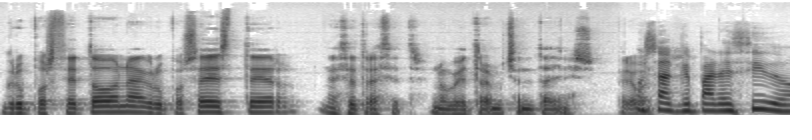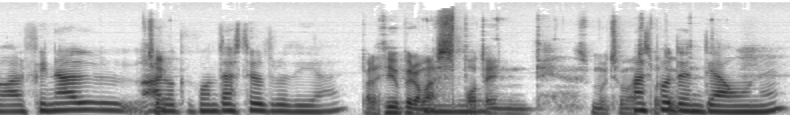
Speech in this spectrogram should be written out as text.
grupos cetona, grupos éster, etcétera, etcétera. No voy a entrar mucho en detalle en eso. o sea, que parecido al final a lo que contaste el otro día. ¿eh? Parecido, pero más potente. Es mucho más, más potente. aún, ¿eh?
